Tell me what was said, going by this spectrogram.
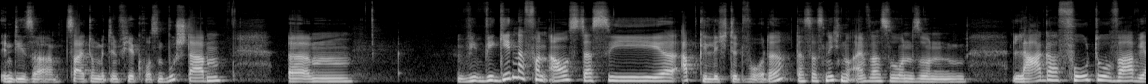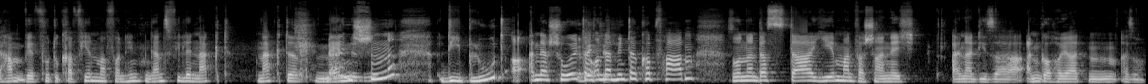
in dieser Zeitung mit den vier großen Buchstaben. Ähm, wir, wir gehen davon aus, dass sie abgelichtet wurde, dass das nicht nur einfach so ein, so ein Lagerfoto war. Wir, haben, wir fotografieren mal von hinten ganz viele nackt, nackte Menschen, die Blut an der Schulter Richtig. und am Hinterkopf haben, sondern dass da jemand, wahrscheinlich einer dieser angeheuerten, also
